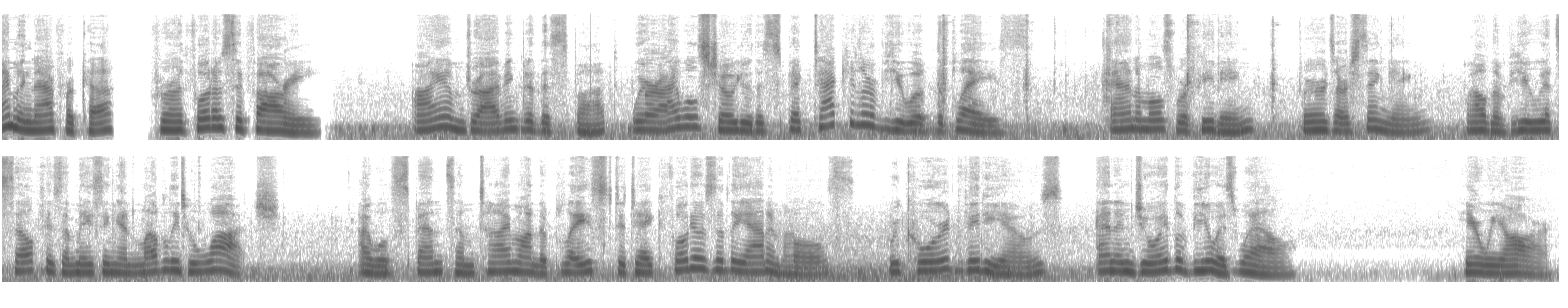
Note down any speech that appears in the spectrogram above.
I'm in Africa, for a photo safari. I am driving to the spot where I will show you the spectacular view of the place. Animals were feeding, birds are singing, while the view itself is amazing and lovely to watch. I will spend some time on the place to take photos of the animals, record videos, and enjoy the view as well. Here we are.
